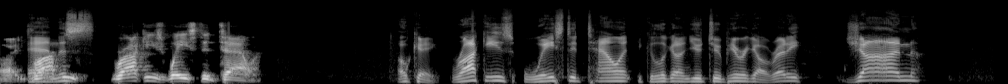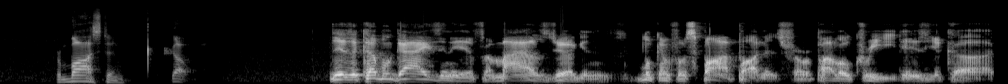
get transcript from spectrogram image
right, And Rocky, this Rocky's wasted talent. okay, Rocky's wasted talent. You can look it on YouTube. Here we go. Ready? John from Boston. Go. There's a couple guys in here from Miles Jergens looking for sparring partners for Apollo Creed. Here's your card.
